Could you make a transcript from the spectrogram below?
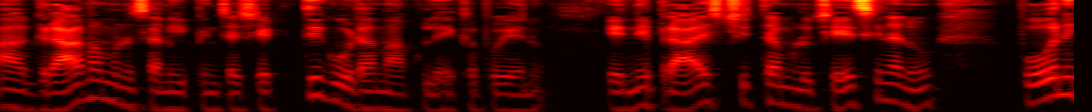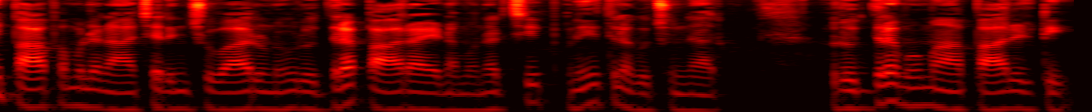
ఆ గ్రామమును సమీపించే శక్తి కూడా మాకు లేకపోయాను. ఎన్ని ప్రాయశ్చిత్తములు చేసినను పోని పాపములను ఆచరించు వారును రుద్రపారాయణమునర్చి పునీతులగుచున్నారు. రుద్రము మా పాలిటి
